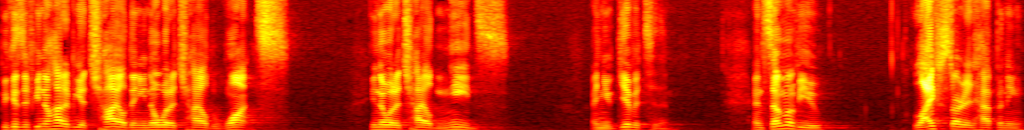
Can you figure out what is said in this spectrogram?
Because if you know how to be a child, then you know what a child wants, you know what a child needs, and you give it to them. And some of you, life started happening,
